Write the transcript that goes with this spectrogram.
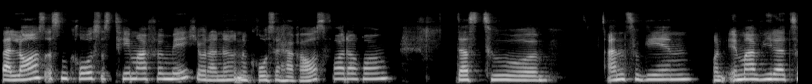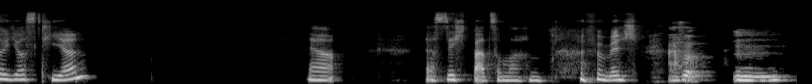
Balance ist ein großes Thema für mich oder eine, eine große Herausforderung, das zu anzugehen und immer wieder zu justieren. Ja, das sichtbar zu machen für mich. Also mh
